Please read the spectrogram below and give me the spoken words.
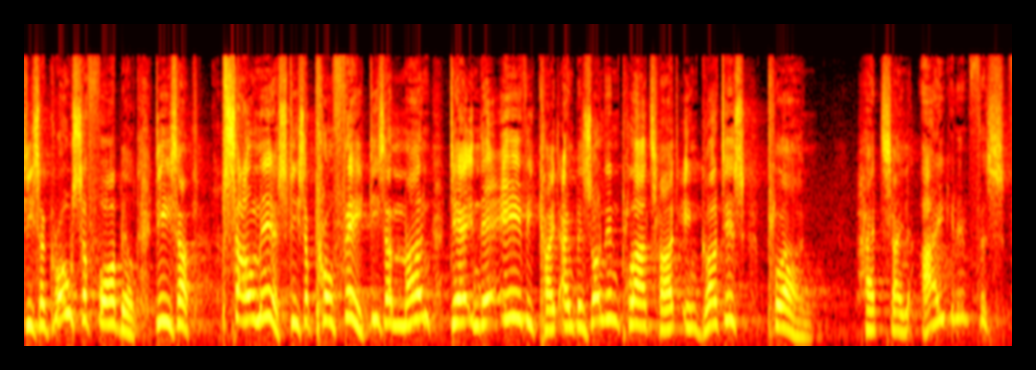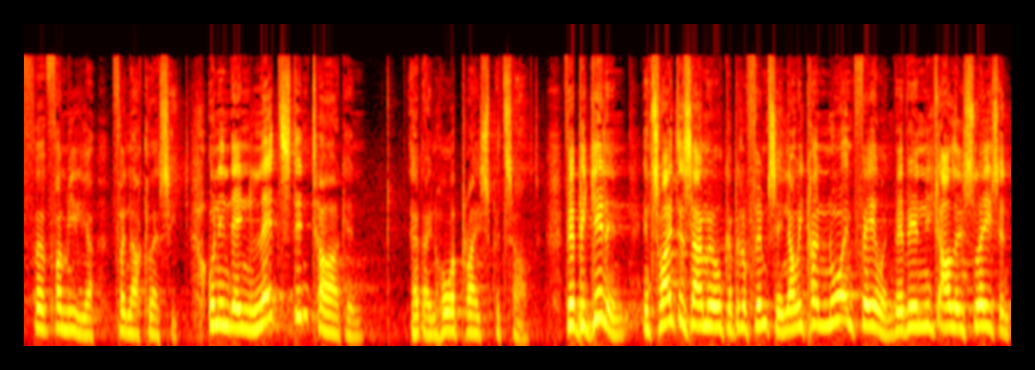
dieser große Vorbild, dieser Psalmist, dieser Prophet, dieser Mann, der in der Ewigkeit einen besonderen Platz hat in Gottes Plan, hat seine eigene Familie vernachlässigt. Und in den letzten Tagen er hat einen hohen Preis bezahlt. Wir beginnen in 2 Samuel Kapitel 15. Na, ich kann nur empfehlen, wir werden nicht alles lesen,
